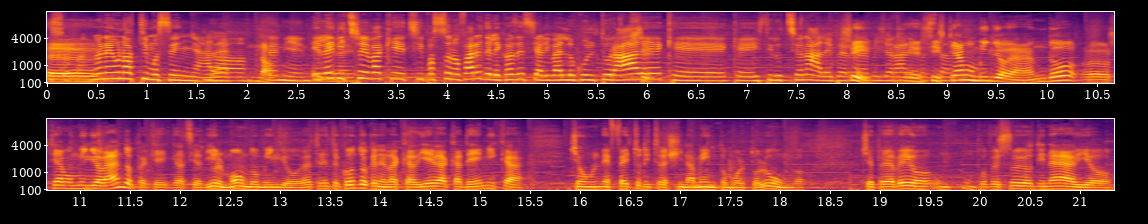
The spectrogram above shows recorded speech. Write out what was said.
Insomma, eh, non è un ottimo segnale. No, no. Niente, e lei direi. diceva che si possono fare delle cose sia a livello culturale sì. che, che, istituzionale per sì, migliorare eh, Sì, stiamo migliorando, uh, stiamo migliorando perché grazie a Dio il mondo migliora. Tenete conto che nella carriera accademica c'è un effetto di trascinamento molto lungo. Cioè per avere un, un professore ordinario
